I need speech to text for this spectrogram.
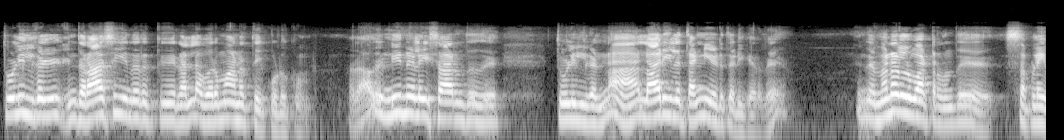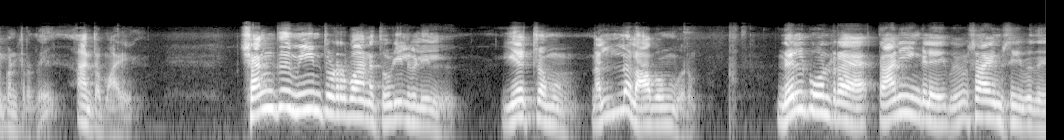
தொழில்கள் இந்த ராசியினருக்கு நல்ல வருமானத்தை கொடுக்கும். அதாவது நீர்நிலை சார்ந்தது தொழில்கள்னால் லாரியில் தண்ணி எடுத்து அடிக்கிறது. இந்த மினரல் வாட்டர் வந்து சப்ளை பண்ணுறது அந்த மாதிரி. சங்கு மீன் தொடர்பான தொழில்களில் ஏற்றமும் நல்ல லாபமும் வரும். நெல் போன்ற தானியங்களை விவசாயம் செய்வது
